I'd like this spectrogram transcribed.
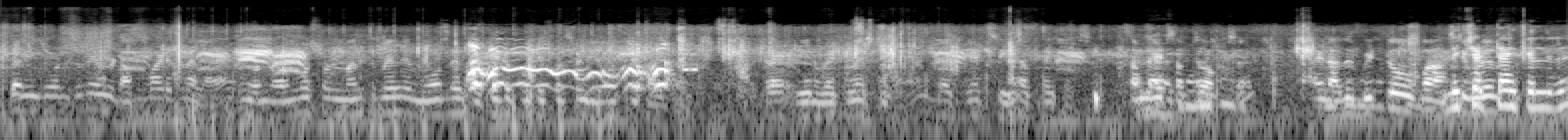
ಸರ್ ಈಗ ಇವ್ರು ಡಂಪ್ ಮಾಡಿದ್ಮೇಲೆ ಒಂದು ಆಲ್ಮೋಸ್ಟ್ ಒಂದು ಮಂತ್ ಮೇಲೆ more than thirty to forty percent ಏನು ವೆಟ್ ವೇಸ್ಟ್ ಗೇಟ್ಸ್ ಈಗ some gets absorb sir and ಅದು ಬಿಟ್ಟು ಟ್ಯಾಂಕ್ ಎಲ್ಲಿದೆ?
